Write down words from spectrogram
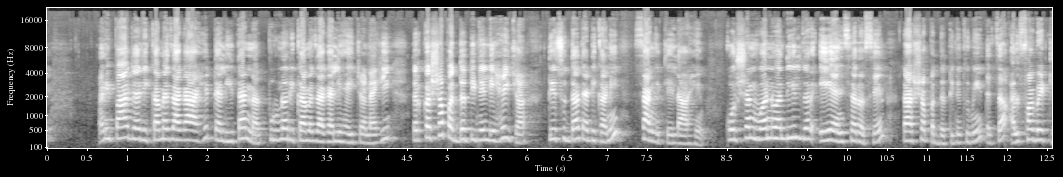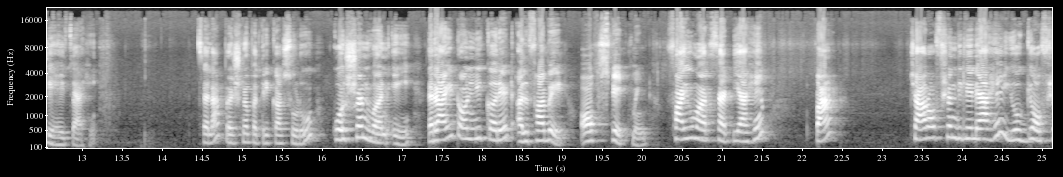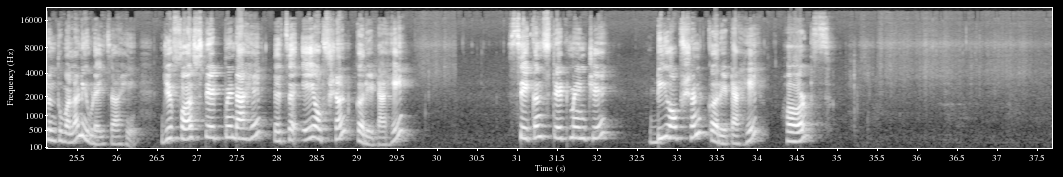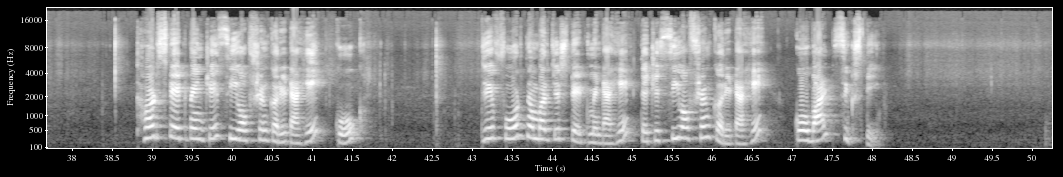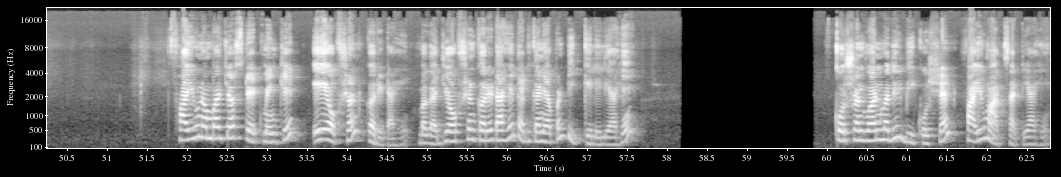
आणि पहा ज्या रिकाम्या जागा आहेत त्या लिहिताना पूर्ण रिकाम्या जागा लिहायच्या नाही तर कशा पद्धतीने लिहायच्या ते सुद्धा त्या ठिकाणी सांगितलेलं आहे. क्वेश्चन वनमधील जर ए आन्सर असेल तर अशा पद्धतीने तुम्ही त्याचा अल्फाबेट लिहायचा आहे. चला प्रश्नपत्रिका सोडू. Question one A write only correct alphabet of statement five मार्क्ससाठी आहे. पा चार ऑप्शन दिलेले आहे. योग्य ऑप्शन तुम्हाला निवडायचं आहे. जे फर्स्ट स्टेटमेंट आहे त्याचं ए ऑप्शन करेक्ट आहे. सेकंड स्टेटमेंटचे डी ऑप्शन करेक्ट आहे. हर्ट्स थर्ड स्टेटमेंटचे सी ऑप्शन करेक्ट आहे. कोक जे फोर्थ नंबरचे स्टेटमेंट आहे त्याचे सी ऑप्शन करेक्ट आहे. कोबाल्ट सिक्स्टी फाईव्ह नंबरच्या स्टेटमेंटचे ए ऑप्शन करेक्ट आहे. बघा जे ऑप्शन करेक्ट आहे त्या ठिकाणी आपण टिक केलेली आहे. क्वेश्चन वनमधील बी क्वेश्चन फाईव्ह मार्क्ससाठी आहे.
